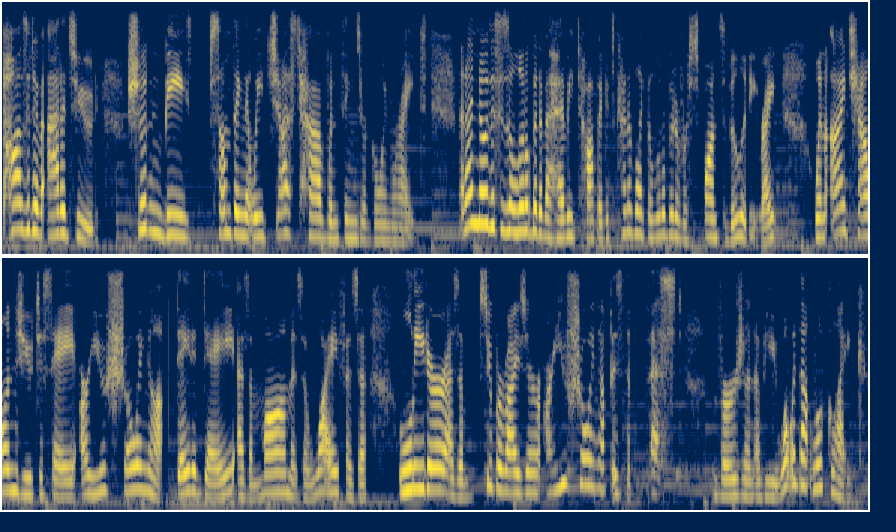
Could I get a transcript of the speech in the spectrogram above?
Positive attitude shouldn't be something that we just have when things are going right. And I know this is a little bit of a heavy topic. It's kind of like a little bit of responsibility, right? When I challenge you to say, are you showing up day to day as a mom, as a wife, as a leader, as a supervisor? Are you showing up as the best version of you? What would that look like?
